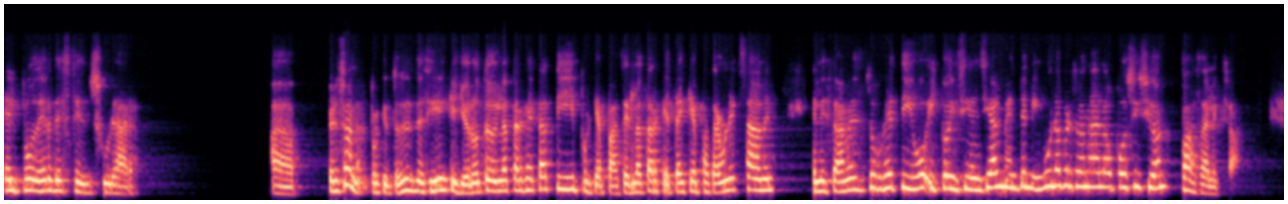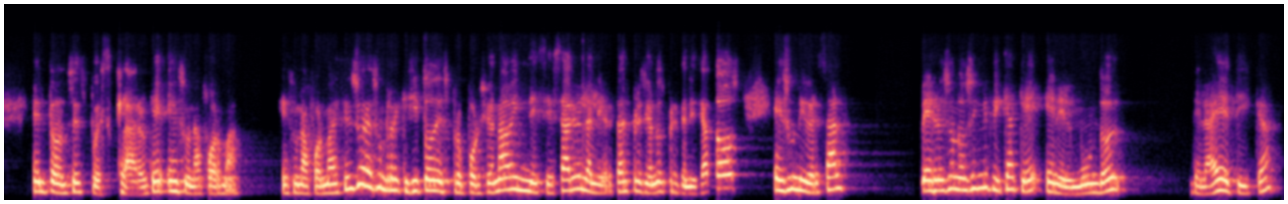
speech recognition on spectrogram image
el poder de censurar a personas, porque entonces deciden que yo no te doy la tarjeta a ti, porque para hacer la tarjeta hay que pasar un examen, el examen es subjetivo y coincidencialmente ninguna persona de la oposición pasa el examen. Entonces, pues claro que es una forma, es una forma de censura, es un requisito desproporcionado, innecesario, la libertad de expresión nos pertenece a todos, es universal, pero eso no significa que en el mundo de la ética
